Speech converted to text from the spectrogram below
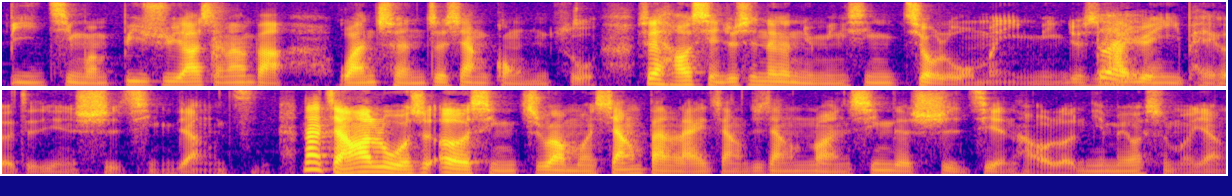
逼近，我们必须要想办法完成这项工作。所以好险，就是那个女明星救了我们一命，就是她愿意配合这件事情这样子。那讲到如果是恶行之外，我们相反来讲，就讲暖心的事件好了。你有没有什么样？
